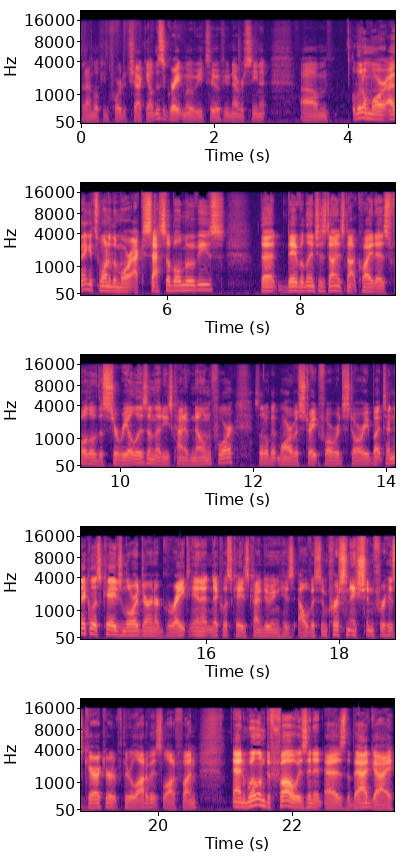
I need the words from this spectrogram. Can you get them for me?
that I'm looking forward to checking out. This is a great movie, too, if you've never seen it. Um, a little more, I think it's one of the more accessible movies that David Lynch has done. It's not quite as full of the surrealism that he's kind of known for. It's a little bit more of a straightforward story. But uh, Nicolas Cage and Laura Dern are great in it. Nicolas Cage is kind of doing his Elvis impersonation for his character through a lot of it. It's a lot of fun. And Willem Dafoe is in it as the bad guy,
